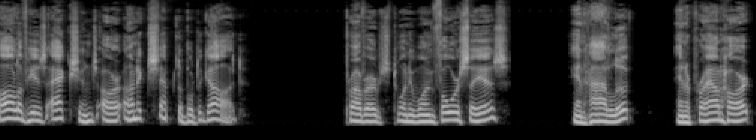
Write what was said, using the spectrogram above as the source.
all of his actions are unacceptable to God. Proverbs 21 4 says, An high look and a proud heart,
